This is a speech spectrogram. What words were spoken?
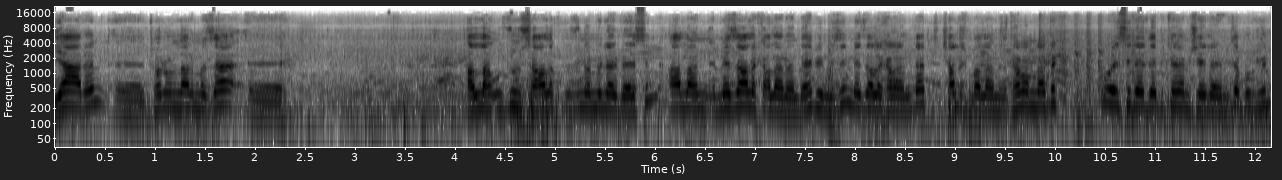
yarın e, torunlarımıza e, Allah uzun sağlık, uzun ömürler versin. Alan, mezarlık alanında hepimizin mezarlık alanında çalışmalarımızı tamamladık. Bu vesileyle bütün hemşehrilerimize bugün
